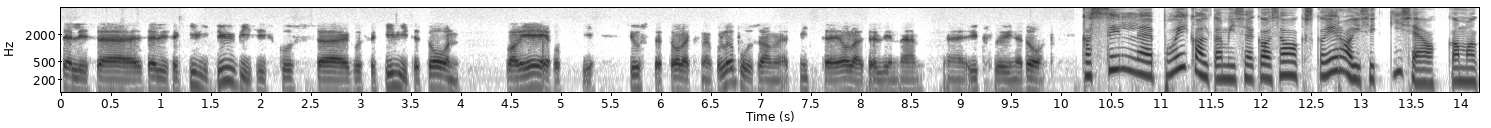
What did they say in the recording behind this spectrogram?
sellise, sellise kivitüübi siis, kus, äh, kus see kivide toon varieerubki just, et oleks nagu lõbusam, et mitte ei ole selline ükslüine toon kas selle paigaldamisega saaks ka eraisik ise hakkama,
